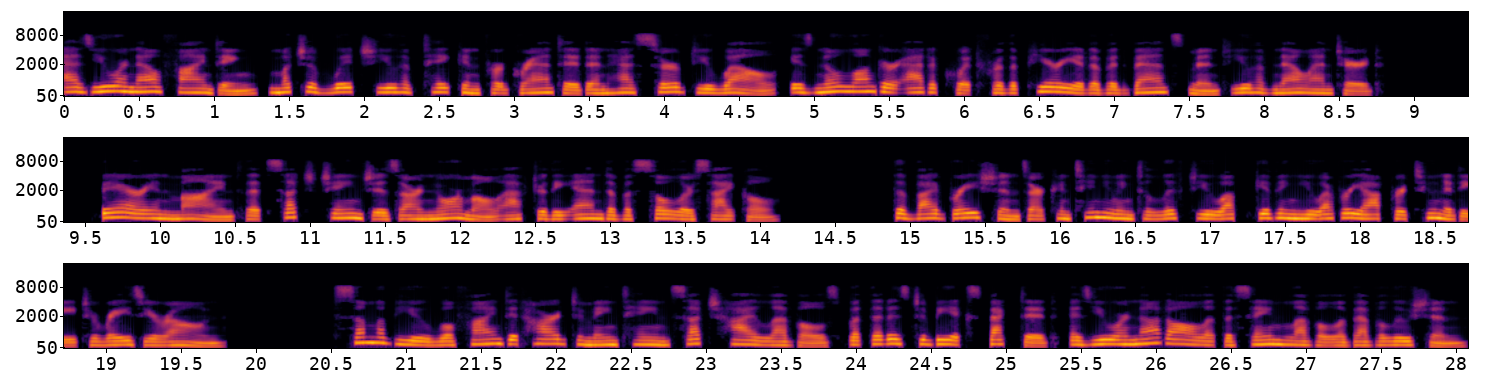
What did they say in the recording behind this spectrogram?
As you are now finding, much of which you have taken for granted and has served you well, is no longer adequate for the period of advancement you have now entered. Bear in mind that such changes are normal after the end of a solar cycle. The vibrations are continuing to lift you up giving you every opportunity to raise your own. Some of you will find it hard to maintain such high levels but that is to be expected, as you are not all at the same level of evolution.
